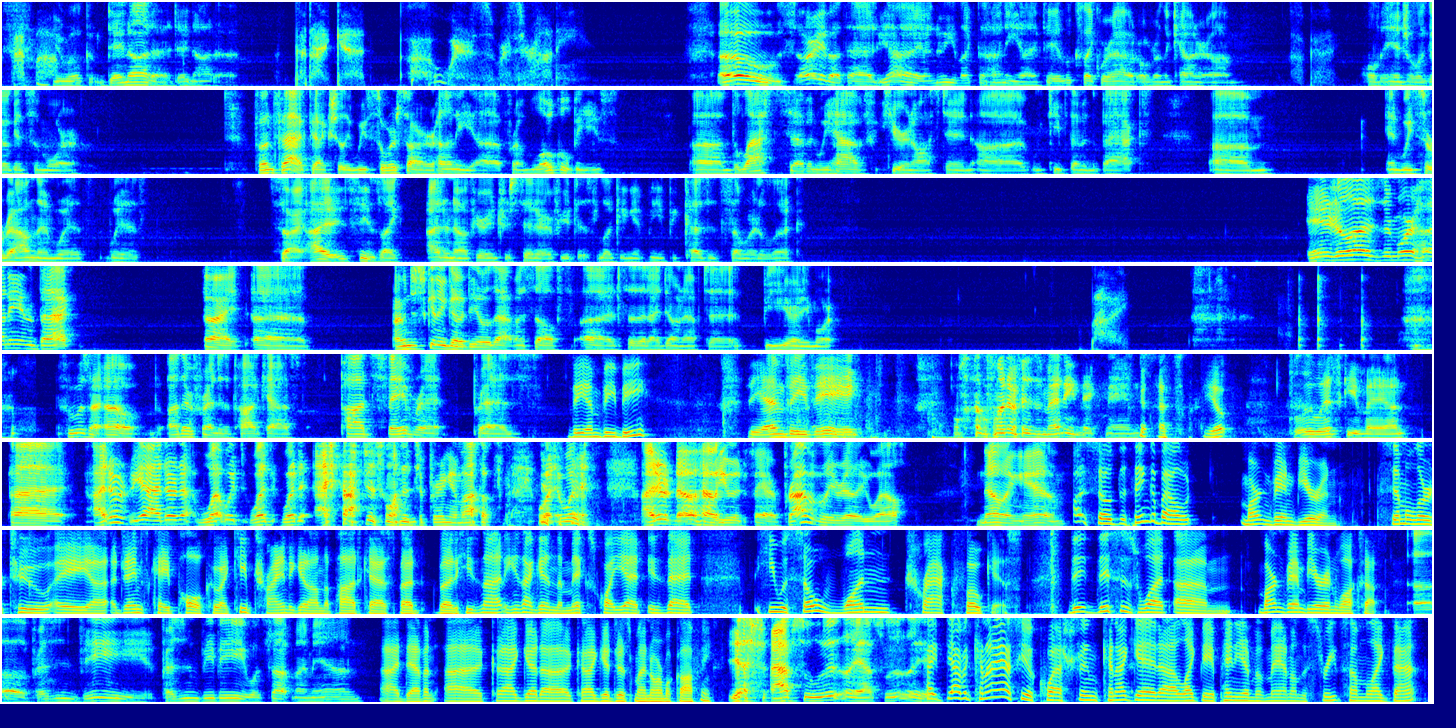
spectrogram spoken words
you're welcome. De nada, de nada. Could I get? Uh, where's Where's your honey? Oh, sorry about that. Yeah, I knew you liked the honey. I think it looks like we're out over on the counter. Um, Okay. I'll have Angela go get some more. Fun fact, actually, we source our honey uh, from local bees. Um, the last seven we have here in Austin, uh, we keep them in the back, um, and we surround them with with. Sorry, I, it seems like I don't know if you're interested or if you're just looking at me because it's somewhere to look. Angela, is there more honey in the back? All right. Uh, I'm just gonna go deal with that myself, uh, so that I don't have to be here anymore. Bye. Who was I? Oh, the other friend of the podcast, Pod's favorite, Prez, The MVB. the MVV, one of his many nicknames, yep. Blue Whiskey Van. Uh, I don't. Yeah, I don't know. What would what what? I, I just wanted to bring him up. What what? I don't know how he would fare. Probably really well, knowing him. Uh, So the thing about Martin Van Buren, similar to a, uh, a James K. Polk, who I keep trying to get on the podcast, but but he's not he's not getting the mix quite yet, is that he was so one track focused. Th- this is what um, Martin Van Buren walks up. Oh, President V, President VB, what's up, my man? Hi, Devin. Uh, could I get uh, could I get just my normal coffee? Yes, absolutely, absolutely. Hey, Devin, can I ask you a question? Can I get uh, like the opinion of a man on the street, something like that?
